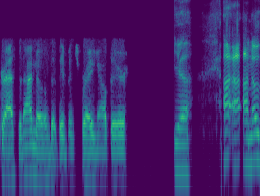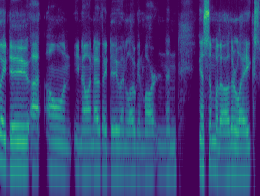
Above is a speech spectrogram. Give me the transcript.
grass that I know of that they've been spraying out there. Yeah. I, I, I know they do I, on, you know, I know they do in Logan Martin and, and some of the other lakes,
